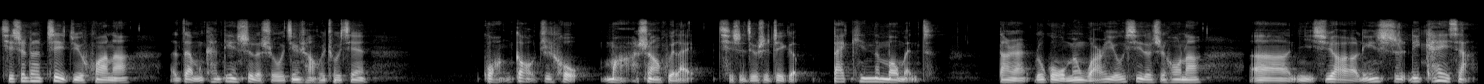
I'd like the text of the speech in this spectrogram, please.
其实呢这句话呢，在我们看电视的时候经常会出现，广告之后马上回来，其实就是这个 back in a moment。当然，如果我们玩游戏的时候呢，呃，你需要临时离开一下。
